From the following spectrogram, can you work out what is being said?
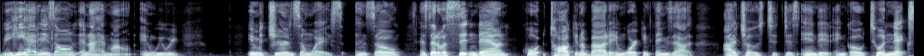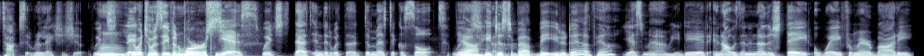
We, he had his own, and I had my own, and we were immature in some ways. And so instead of us sitting down, co- talking about it and working things out, I chose to just end it and go to a next toxic relationship, which Mm, which to- was even worse. yes, which that ended with a domestic assault. Which, yeah, he uh, just about beat you to death. Yeah. Yes, ma'am, he did. And I was in another state, away from everybody.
